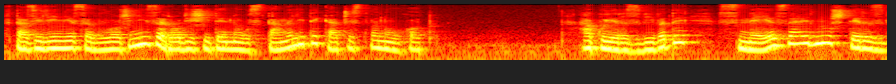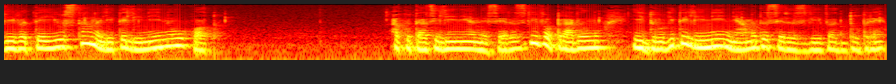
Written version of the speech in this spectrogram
В тази линия са вложени зародишите на останалите качества на ухото. Ако я развивате, с нея заедно ще развивате и останалите линии на ухото. Ако тази линия не се развива правилно, и другите линии няма да се развиват добре.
